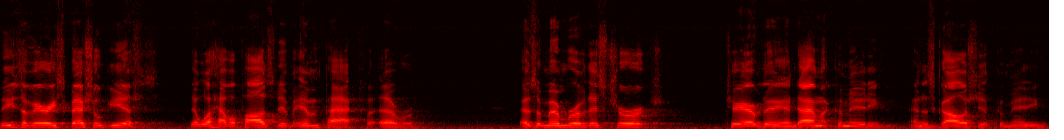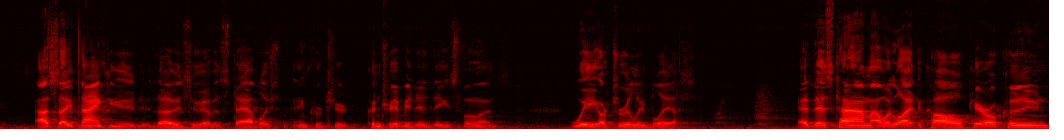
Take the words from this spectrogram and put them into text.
These are very special gifts that will have a positive impact forever. As a member of this church, chair of the endowment committee and the scholarship committee, I say thank you to those who have established and contributed these funds. We are truly blessed. At this time, I would like to call Carol Kuhn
